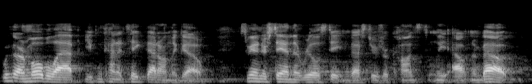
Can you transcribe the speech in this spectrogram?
with our mobile app, you can kind of take that on the go. So we understand that real estate investors are constantly out and about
